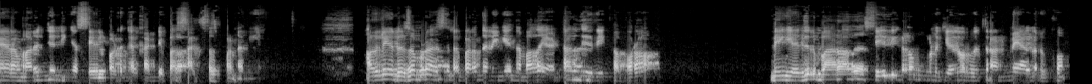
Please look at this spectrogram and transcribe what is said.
நேரம் அறிஞ்சு நீங்க செயல்படுங்க. கண்டிப்பா சக்சஸ் பண்ணுவீங்க. அதுலயும் ரிசர்வ் ராசியில பிறந்த நீங்க இந்த மாதம் எட்டாம் தேதிக்கு அப்புறம் நீங்க எதிர்பாராத செய்திகளும் உங்களுக்கு ஏதோ ஒரு நன்மையாக இருக்கும்.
